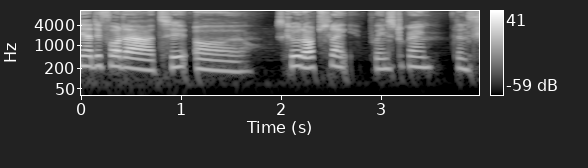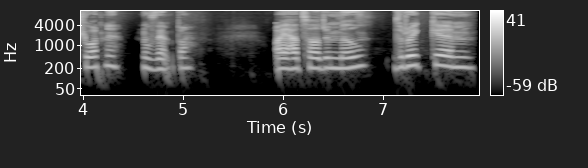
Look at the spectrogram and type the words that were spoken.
Det her det får dig til at skrive et opslag på Instagram den 14. november. Og jeg har taget det med. Vil du ikke øhm,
